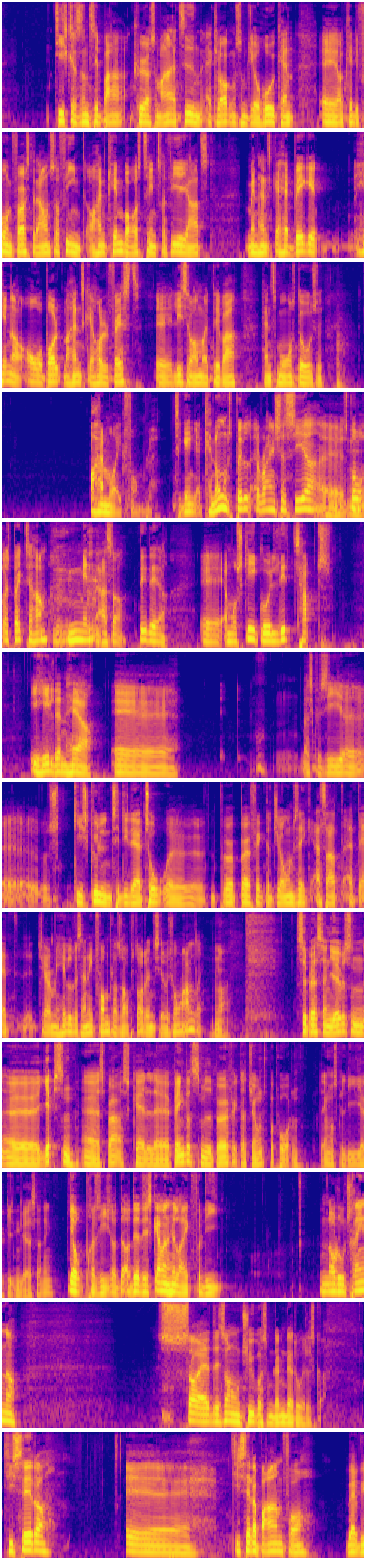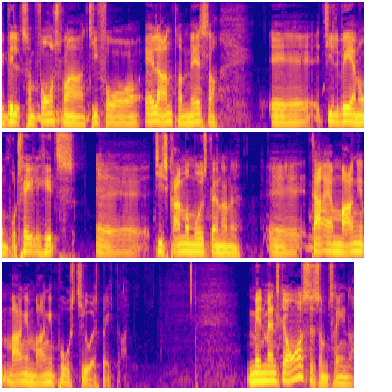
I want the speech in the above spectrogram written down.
De skal sådan set bare køre så meget af tiden af klokken, som de overhovedet kan. Øh, og kan de få en første down, så fint. Og han kæmper også til en 3-4 yards. Men han skal have begge hænder over bolden, og han skal holde fast. Øh, ligesom om, at det var hans mors dåse. Og han må ikke fumble. Til gengæld kanonspil af Ryan Shazier. Øh, stor mm. respekt til ham. Men altså, det der øh, er måske gået lidt tabt i hele den her, øh, hvad skal vi sige, øh, give skylden til de der to, øh, Perfect og Jones, ikke? Altså, at, at Jeremy Hill, hvis han ikke fumbler, så opstår den situation aldrig. Nej. Sebastian Jeppesen, øh, Jebsen øh, spørger, skal øh, Bengals smide Perfect og Jones på porten? Det er måske lige at give den gas, er det ikke? Jo, præcis, og det, og det, det skal man heller ikke, fordi når du træner, så er det sådan nogle typer som dem der, du elsker. De sætter, øh, de sætter baren for, hvad vi vil som forsvar. De får alle andre med sig. Øh, de leverer nogle brutale hits. Øh, de skræmmer modstanderne. Øh, der er mange, mange, mange positive aspekter. Men man skal også som træner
